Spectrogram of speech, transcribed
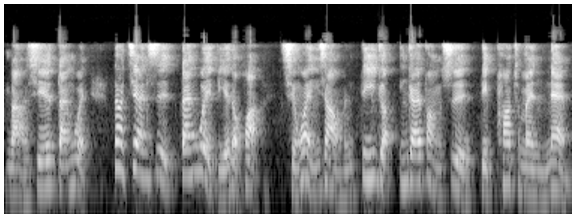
哪些单位？那既然是单位别的话，请问一下，我们第一个应该放是 department name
